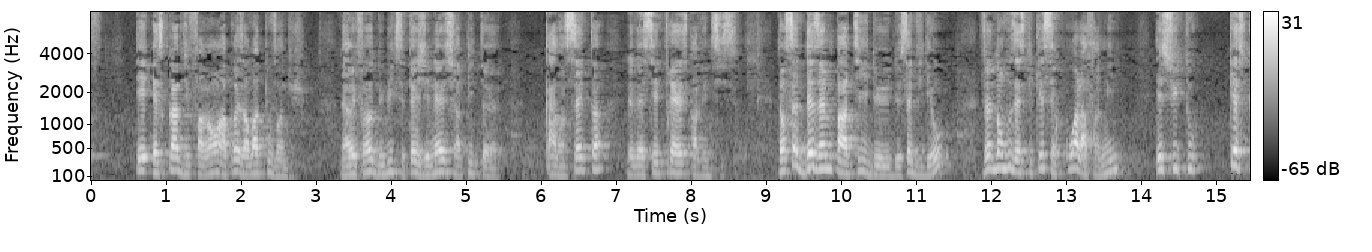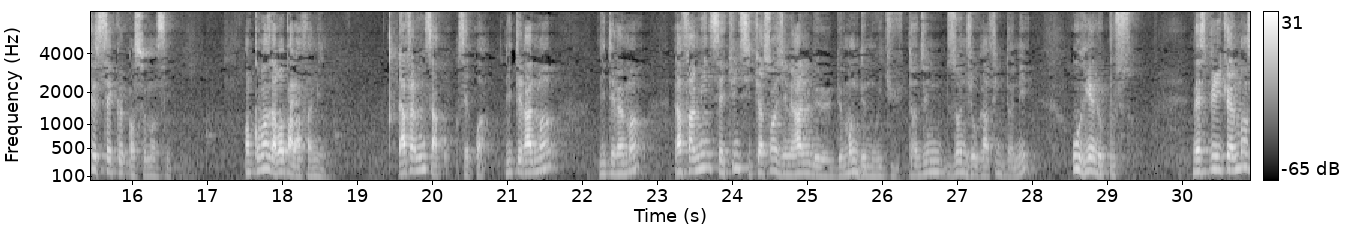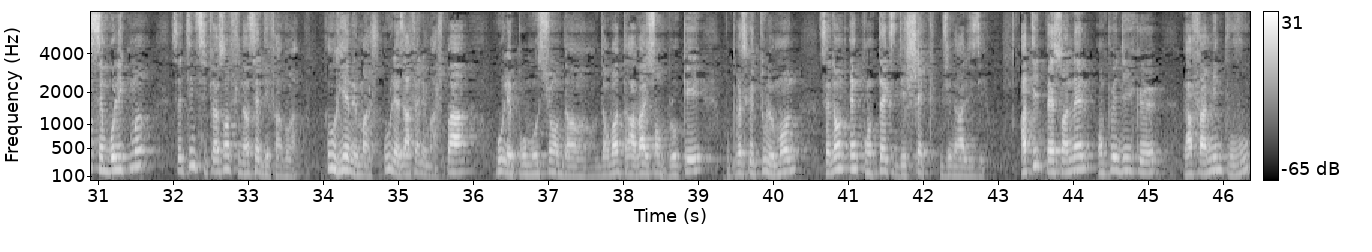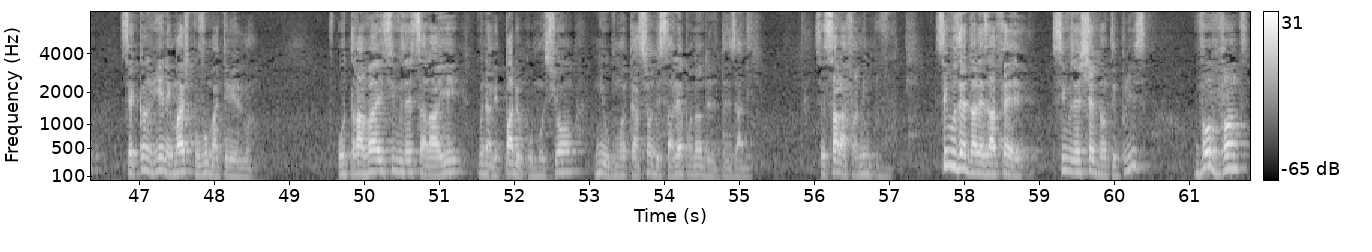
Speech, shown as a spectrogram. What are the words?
et esclave du pharaon après avoir tout vendu. La référence biblique, c'était Genèse chapitre 47, les versets 13 à 26. Dans cette deuxième partie de, cette vidéo, je vais donc vous expliquer c'est quoi la famine et surtout qu'est-ce que c'est que ensemencer. On commence d'abord par la famine. La famine, c'est quoi? Littéralement, littéralement, la famine, c'est une situation générale de, manque de nourriture dans une zone géographique donnée où rien ne pousse. Mais spirituellement, symboliquement, c'est une situation financière défavorable, où rien ne marche, où les affaires ne marchent pas, où les promotions dans, dans votre travail sont bloquées pour presque tout le monde. C'est donc un contexte d'échec généralisé. À titre personnel, on peut dire que la famine pour vous, c'est quand rien ne marche pour vous matériellement. Au travail, si vous êtes salarié, vous n'avez pas de promotion ni augmentation de salaire pendant des, années. C'est ça la famine pour vous. Si vous êtes dans les affaires, si vous êtes chef d'entreprise, vos ventes,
